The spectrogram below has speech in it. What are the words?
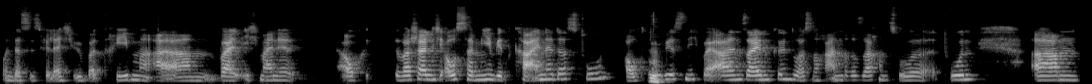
Und das ist vielleicht übertrieben, ähm, weil ich meine, auch wahrscheinlich außer mir wird keiner das tun. Auch du mhm. wirst nicht bei allen sein können. Du hast noch andere Sachen zu tun. Ähm,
